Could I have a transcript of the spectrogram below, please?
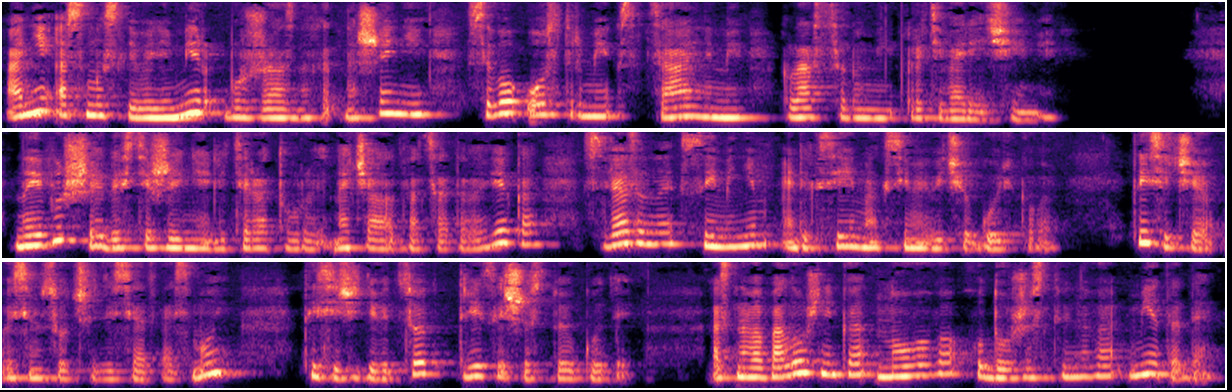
Они осмысливали мир буржуазных отношений с его острыми социальными классовыми противоречиями. Наивысшие достижения литературы начала XX века связаны с именем Алексея Максимовича Горького 1868-1936 годы, основоположника нового художественного метода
